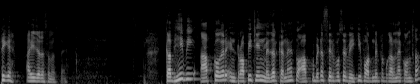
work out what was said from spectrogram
ठीक है, आइए जरा समझते हैं। कभी भी आपको अगर इंट्रॉपी चेंज मेजर करना है तो आपको बेटा सिर्फ़ और सिर्फ़ एक ही फॉर्मूले पे पकड़ना है, कौन सा?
